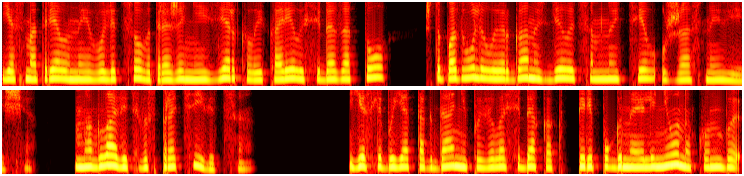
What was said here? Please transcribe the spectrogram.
Я смотрела на его лицо в отражении зеркала и корила себя за то, что позволила Иргану сделать со мной те ужасные вещи. Могла ведь воспротивиться. Если бы я тогда не повела себя как перепуганный олененок, он бы...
